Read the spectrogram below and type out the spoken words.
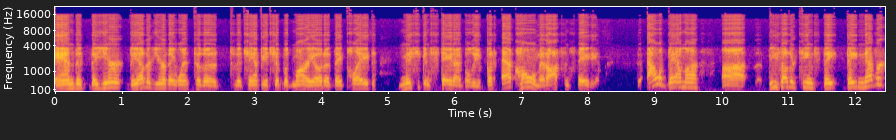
And the, the year, the other year they went to the to the championship with Mariota. They played Michigan State, I believe, but at home at Autzen Stadium. Alabama, uh, these other teams, they they never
